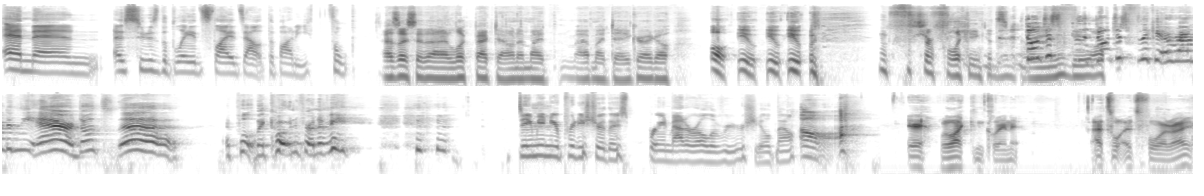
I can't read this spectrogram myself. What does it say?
And then, as soon as the blade slides out, the body thump As I say that, I look back down at my at my dagger. I go, "Oh, ew, ew, ew!" Start flicking its Don't just goo off. don't just flick it around in the air. Don't. Uh. I pulled my coat in front of me. Damien, you're pretty sure there's brain matter all over your shield now. Oh. Yeah, well, I can clean it. That's what it's for, right?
